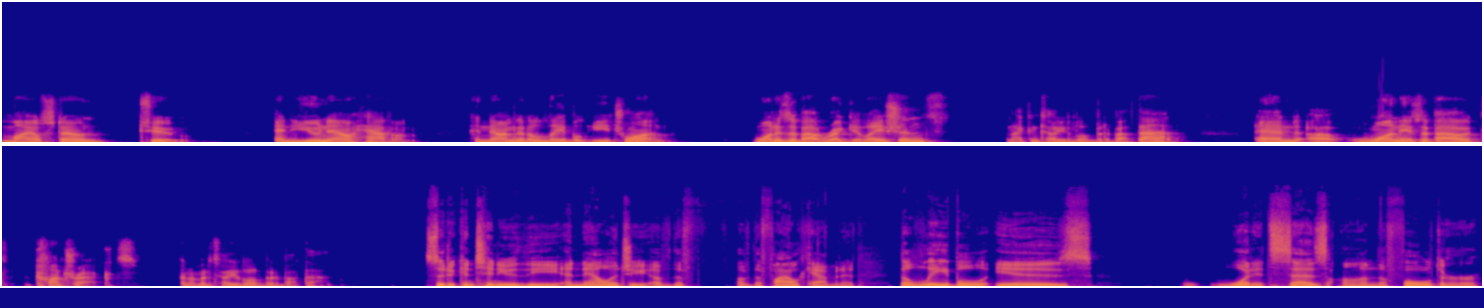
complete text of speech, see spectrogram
Milestone two. And you now have them. And now I'm going to label each one. One is about regulations, and I can tell you a little bit about that. And uh, one is about contracts, and I'm going to tell you a little bit about that. So to continue the analogy of the of the file cabinet, the label is what it says on the folder.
